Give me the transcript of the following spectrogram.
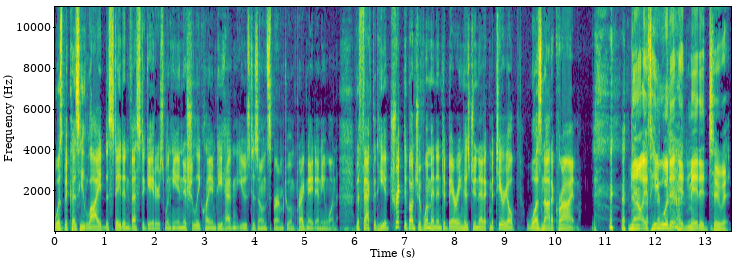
was because he lied to state investigators when he initially claimed he hadn't used his own sperm to impregnate anyone. The fact that he had tricked a bunch of women into bearing his genetic material was not a crime. now, if he would have admitted to it,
